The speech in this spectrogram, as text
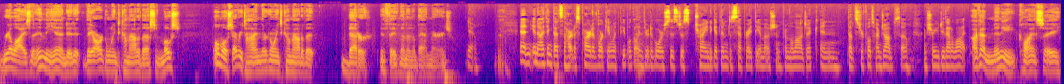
realize that in the end, it, it, they are going to come out of this, and most, almost every time, they're going to come out of it better if they've been in a bad marriage. Yeah. yeah. And you know, I think that's the hardest part of working with people going through divorce is just trying to get them to separate the emotion from the logic, and that's your full time job. So I'm sure you do that a lot. I've had many clients say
